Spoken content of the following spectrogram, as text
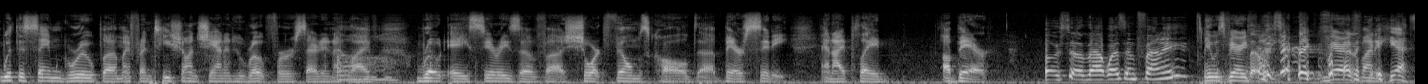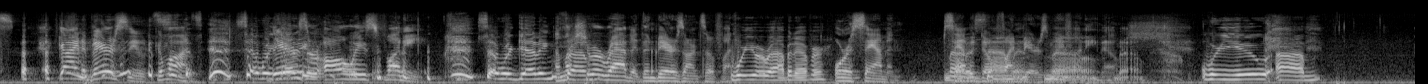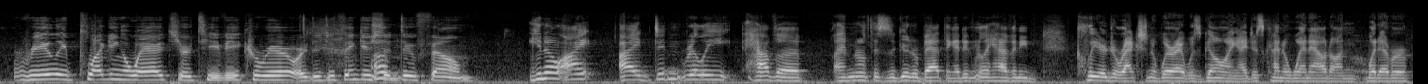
with the same group, uh, my friend T. Sean Shannon, who wrote for Saturday Night Live, Oh. wrote a series of uh, short films called uh, Bear City, and I played a bear. Oh, so that wasn't funny? It was very That funny. was very funny. funny. Yes, guy in a bear suit. Come on. So we're Bears getting, are always funny. so we're getting Unless from. you're a rabbit, then bears aren't so funny. were you a rabbit ever? Or a salmon. Not salmon a don't find bears no, very funny. No. no. Were you um, really plugging away at your TV career, or did you think you should Um, do film? You know, I I didn't really have a. I don't know if this is a good or bad thing. I didn't really have any clear direction of where I was going. I just kind of went out on whatever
